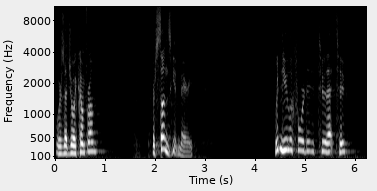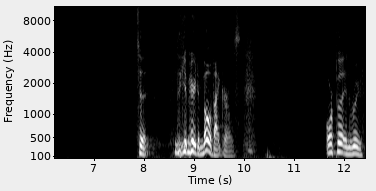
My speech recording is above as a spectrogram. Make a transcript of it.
Where does that joy come from? Her sons get married. Wouldn't you look forward to, to that too? To they get married to Moabite girls. Orpah and Ruth.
